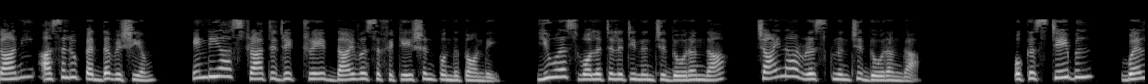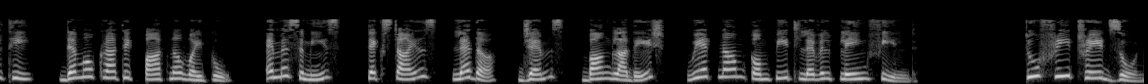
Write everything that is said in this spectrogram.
కానీ అసలు పెద్ద విషయం ఇండియా స్ట్రాటజిక్ ట్రేడ్ డైవర్సిఫికేషన్ పొందుతోంది. యుఎస్ వొలటిలిటీ నుంచి దూరంగా చైనా రిస్క్ నుంచి దూరంగా. ఒక స్టేబుల్ వెల్తీ డెమోక్రాటిక్ పార్ట్నర్ వైపు. MSMEs textiles leather gems Bangladesh Vietnam compete level playing field to free trade zone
